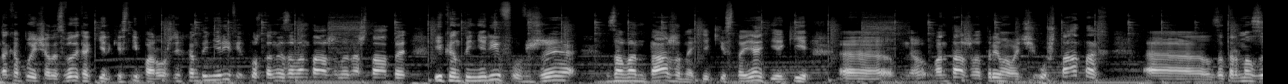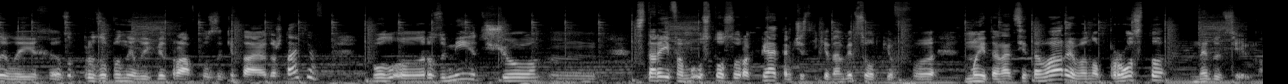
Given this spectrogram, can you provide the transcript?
накопичилась велика кількість і порожніх контейнерів, їх просто не завантажили на штати, і контейнерів вже завантажених, які стоять, які е, вантажоотримувачі у штатах затормозили їх, зу- призупинили їх відправку з Китаю до штатів, бо е, розуміють, що з тарифом у 145 там, чи скільки там відсотків е, мита на ці товари, воно просто недоцільно.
